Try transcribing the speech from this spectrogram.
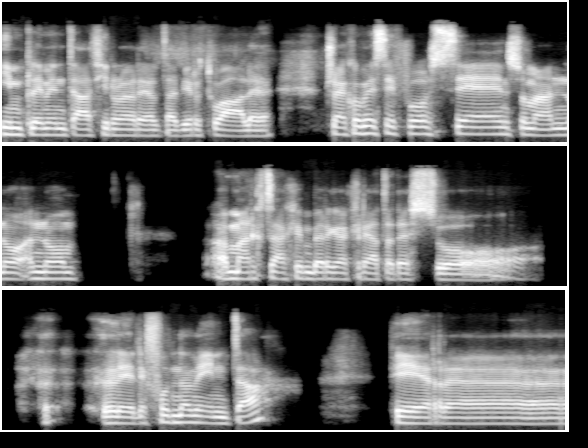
implementati in una realtà virtuale. Cioè come se fosse, insomma, hanno, hanno Mark Zuckerberg ha creato adesso eh, le, le fondamenta per eh,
